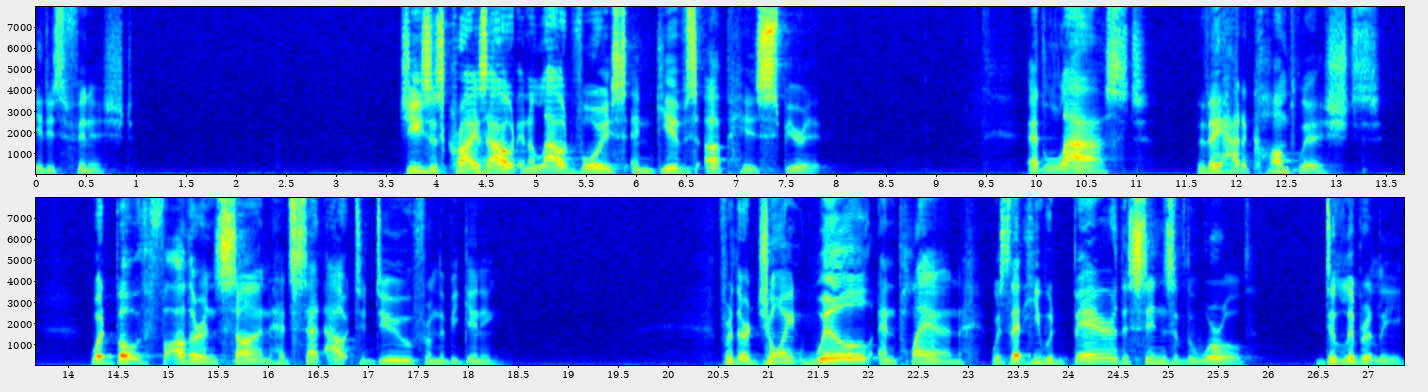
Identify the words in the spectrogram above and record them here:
it is finished. Jesus cries out in a loud voice and gives up his spirit. At last, they had accomplished what both father and son had set out to do from the beginning. For their joint will and plan was that he would bear the sins of the world deliberately,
